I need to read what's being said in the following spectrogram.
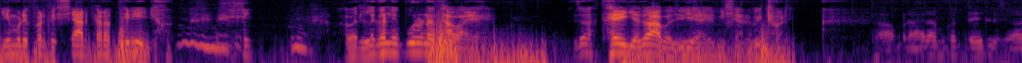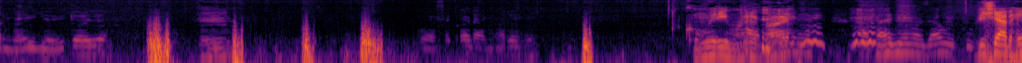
લીમડી ફરતી ચાર ફેરા ફરી ગયો. હવે લગ્ન પૂર્ણ થવા એ જો થઈ ગયા. જો આ બાજુ આવે બિચારો વિઠોળી. આપણે આરામ કરતા એટલે આરામ આવી ગયો સકાડા મારે ઘુમરી મારા ભાઈ. ગાડીમાં જાવું તું વિચાર હે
